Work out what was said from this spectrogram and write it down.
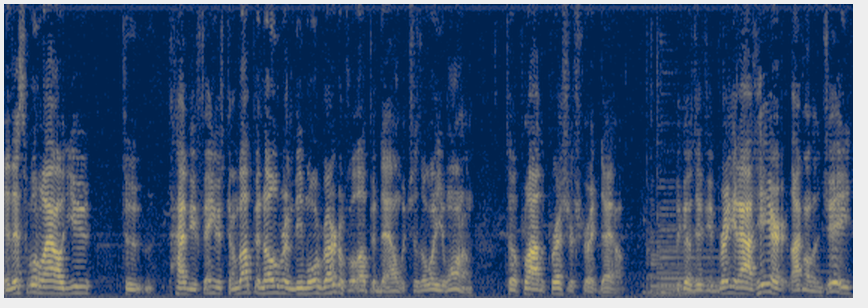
And this will allow you to have your fingers come up and over and be more vertical up and down, which is the way you want them, to apply the pressure straight down. Because if you bring it out here, like on the G,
